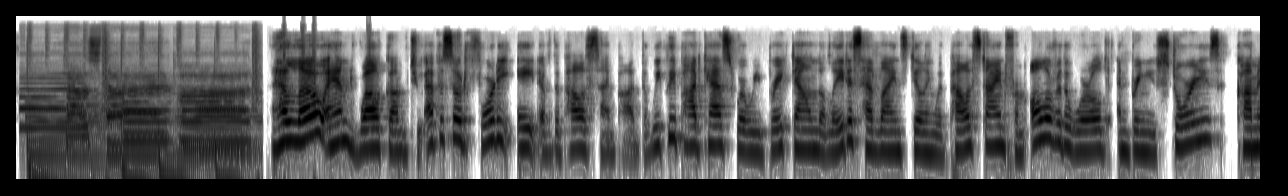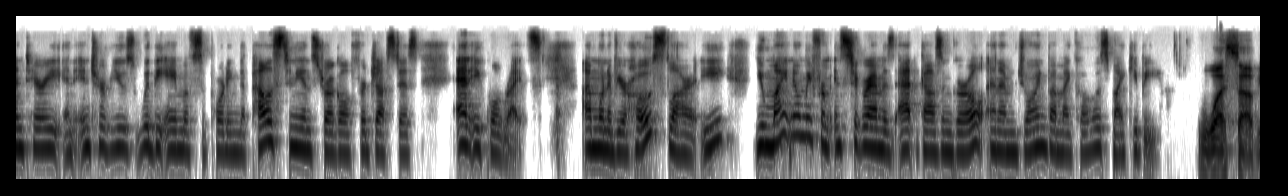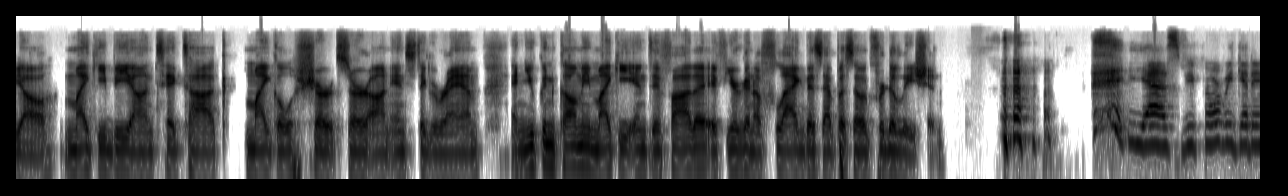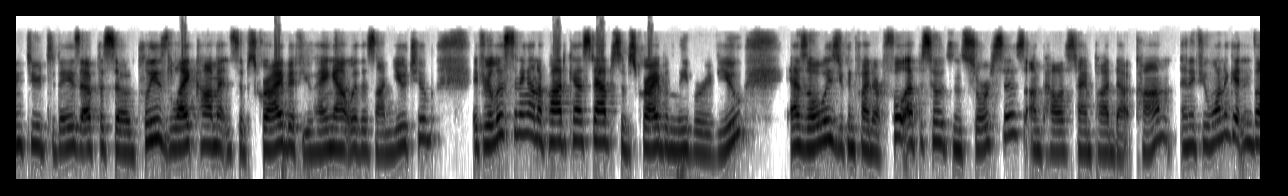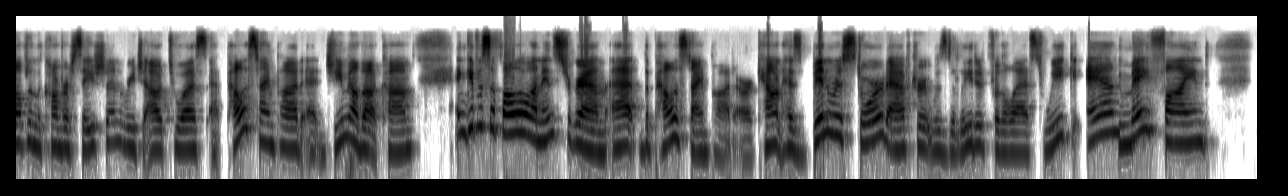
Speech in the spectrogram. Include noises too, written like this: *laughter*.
Palestine Pod. Hello and welcome to episode 48 of the Palestine Pod, the weekly podcast where we break down the latest headlines dealing with Palestine from all over the world and bring you stories, commentary, and interviews with the aim of supporting the Palestinian struggle for justice and equal rights. I'm one of your hosts, Lara E. You might know me from Instagram as at Gazan Girl, and I'm joined by my co-host Mikey B. What's up, y'all? Mikey B on TikTok, Michael Schertzer on Instagram, and you can call me Mikey Intifada if you're gonna flag this episode for deletion. *laughs* yes, before we get into today's episode, please like, comment, and subscribe if you hang out with us on YouTube. If you're listening on a podcast app, subscribe and leave a review. As always, you can find our full episodes and sources on palestinepod.com. And if you want to get involved in the conversation, reach out to us at palestinepod at gmail.com and give us a follow on Instagram at the Palestine Pod. Our account has been restored after it was deleted for the last week, and you may find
